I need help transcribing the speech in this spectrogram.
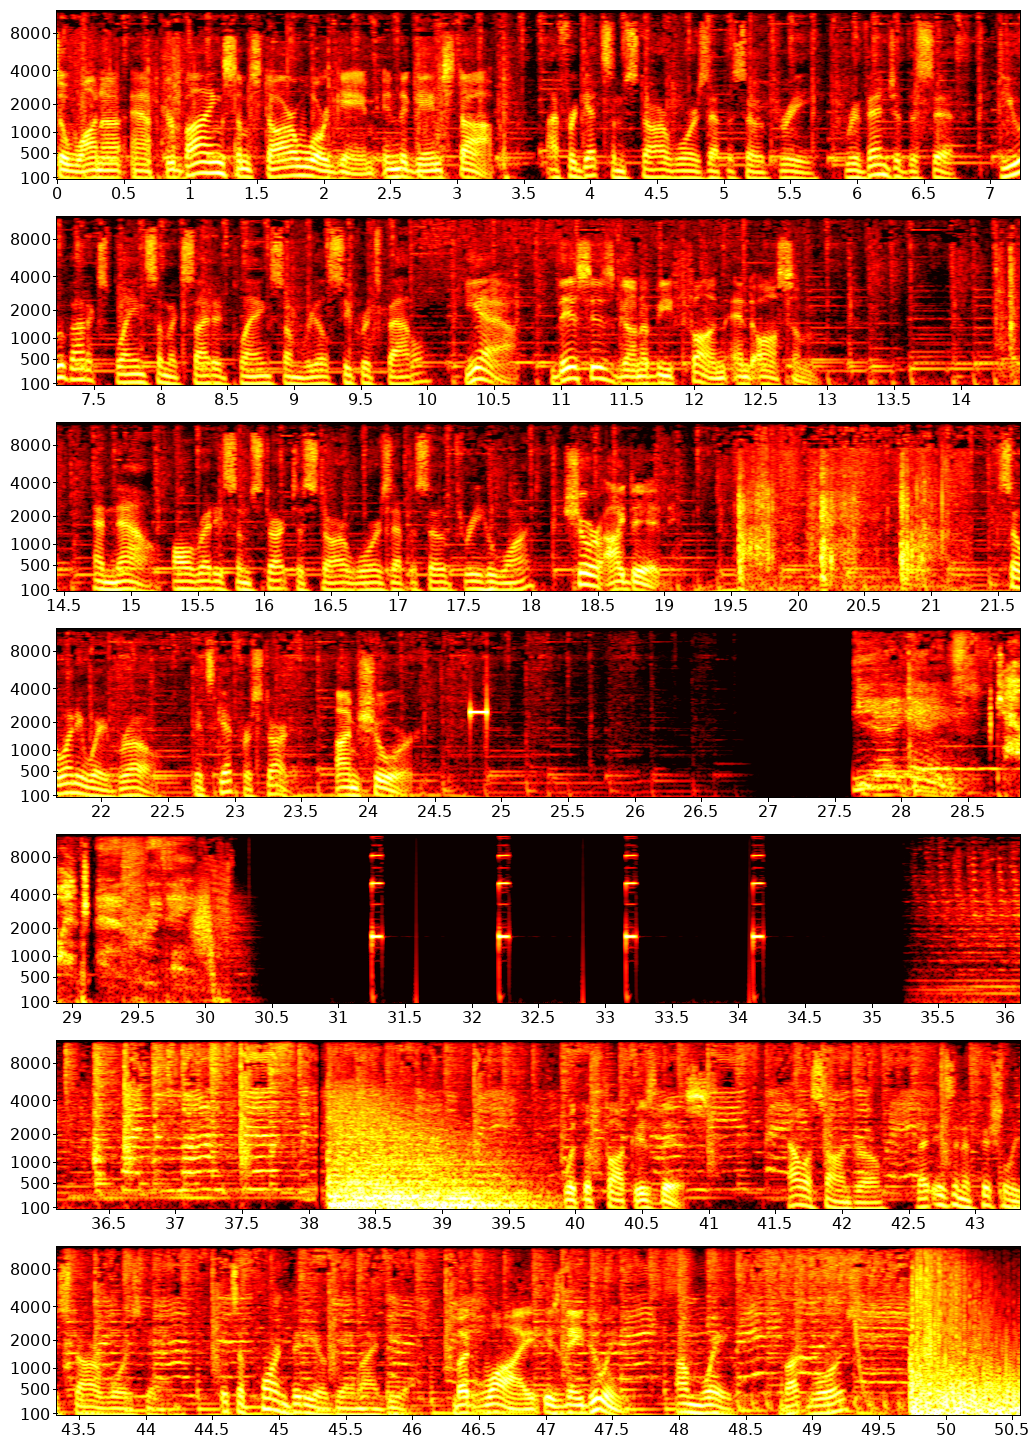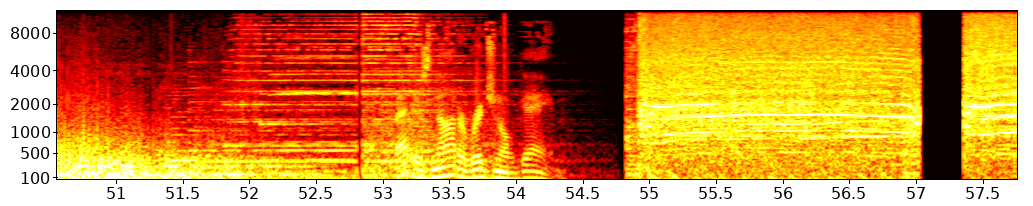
Sawana after buying some Star War game in the GameStop. I forget some Star Wars Episode 3, Revenge of the Sith. Do you about explain some excited playing some real secrets battle? Yeah, this is gonna be fun and awesome. And now, already some start to Star Wars Episode 3 who want? Sure I did. So anyway bro, it's get for started. I'm sure. EA What the fuck is this? Alessandro, that isn't officially Star Wars game. It's a porn video game idea. But why is they doing it? Um wait, butt wars? That is not original game.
